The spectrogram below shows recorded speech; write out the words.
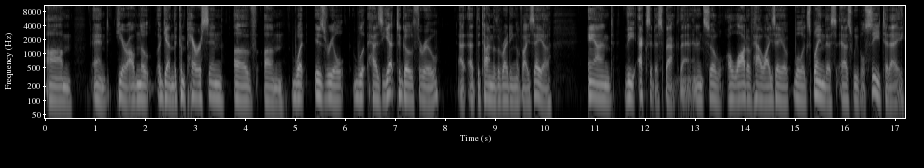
Um, and here I'll note again the comparison of um, what Israel has yet to go through at, at, the time of the writing of Isaiah and the Exodus back then. And so a lot of how Isaiah will explain this, as we will see today,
